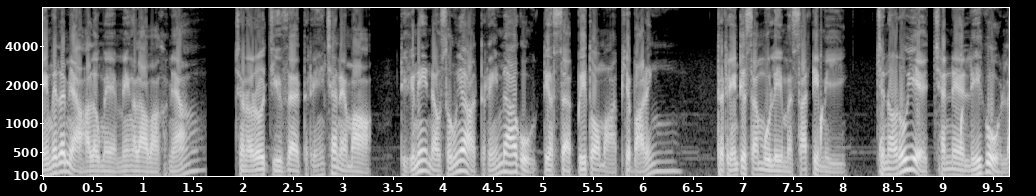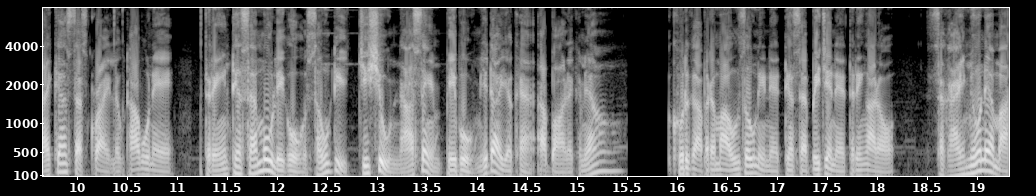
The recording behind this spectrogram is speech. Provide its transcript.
သတင်းမသမားအားလုံးပဲမင်္ဂလာပါခင်ဗျာကျွန်တော်တို့ကြည်ဆက်သတင်း channel မှာဒီကနေ့နောက်ဆုံးရသတင်းများကိုတင်ဆက်ပေးတော့မှာဖြစ်ပါတယ်သတင်းတင်ဆက်မှုလေးမစတင်မီကျွန်တော်တို့ရဲ့ channel လေးကို like and subscribe လုပ်ထားဖို့နဲ့သတင်းတင်ဆက်မှုလေးကိုအဆုံးထိကြည့်ရှုနားဆင်ပေးဖို့မေတ္တာရက်ခံအပ်ပါတယ်ခင်ဗျာအခုတကပထမဦးဆုံးအနေနဲ့တင်ဆက်ပေးခြင်းတဲ့သတင်းကတော့စကိုင်းမျိုးနယ်မှာ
